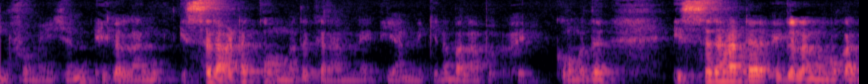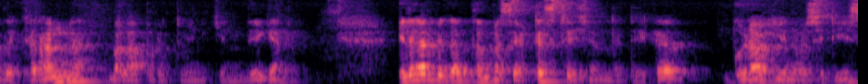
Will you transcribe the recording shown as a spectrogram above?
ඉන්ෆෝමේෂන් එකලං ඉස්සරහට කොහොමද කරන්න යන්න කියෙන බලාපොර කොමද ඉස්සරහට එකලං මොකක්ද කරන්න බලාපොරොත්තුවෙන් කියෙනදේ ගැන. ඉළඟට ගත්තම් පස ටෙස්ටේෂන් ලට එක ගොඩක් යනිවර්සිටස්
